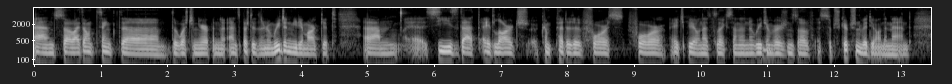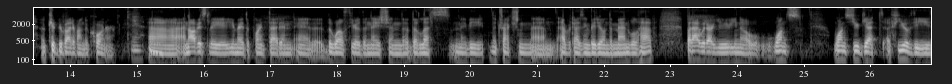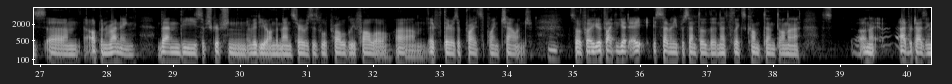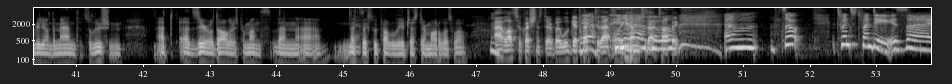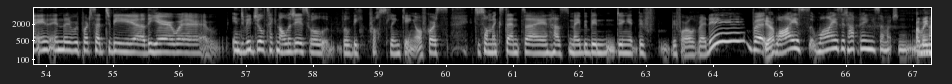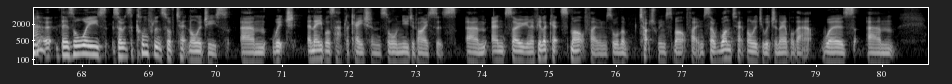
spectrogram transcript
and so I don't think the the Western Europe and, and especially the Norwegian media market um, uh, sees that a large competitive force for HBO, Netflix, and the Norwegian versions of a subscription video on demand uh, could be right around the corner. Uh, and obviously, you made the point that in uh, the wealthier the nation, the, the less maybe attraction traction um, advertising video on demand will have. But I would argue, you know, once once you get a few of these um, up and running, then the subscription video on demand services will probably follow um, if there's a price point challenge. So if I, if I could get seventy percent of the Netflix content on a on a advertising video on demand solution at, at zero dollars per month, then uh, Netflix would probably adjust their model as well. I have lots of questions there, but we'll get back Yeah. to that when we Yeah, come to that we will. Um, so, 2020 is uh, in, in the report said to be uh, the year where individual technologies will will be cross-linking. Of course, to some extent, uh, it has maybe been doing it bef before already. But Yeah. why is why is it happening so much? I mean, uh, there's always so it's a confluence of technologies um, which enables applications or new devices. Um, and so, you know, if you look at smartphones or the touchscreen smartphones, so one technology which enabled that was um,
